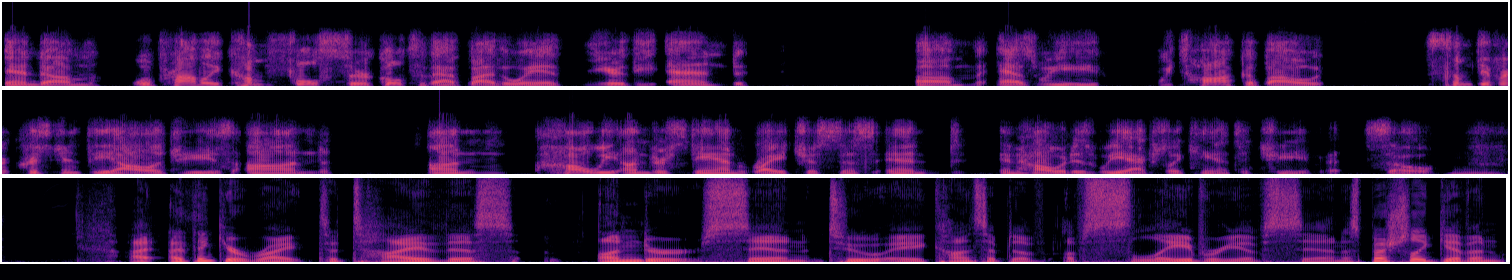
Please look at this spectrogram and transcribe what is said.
And um, we'll probably come full circle to that, by the way, near the end, um, as we we talk about some different Christian theologies on on how we understand righteousness and and how it is we actually can't achieve it. So hmm. I, I think you're right to tie this under sin to a concept of, of slavery of sin, especially given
